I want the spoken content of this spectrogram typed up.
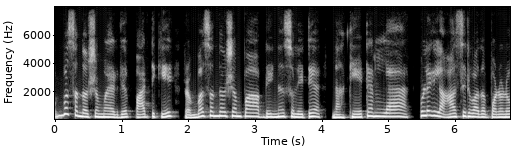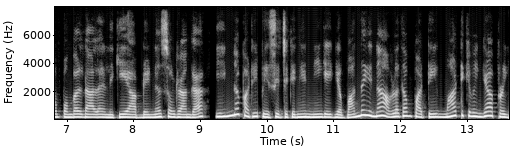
ரொம்ப சந்தோஷமாயிருது பாட்டிக்கு ரொம்ப சந்தோஷம்ப்பா அப்படின்னு சொல்லிட்டு நான் கேட்டேன்ல. பிள்ளைகள ஆசீர்வாதம் பண்ணணும் பொங்கல் நாள் இன்னைக்கு அப்படின்னு சொல்றாங்க. என்ன பாட்டி பேசிட்டு இருக்கீங்க நீங்க இங்க வந்தீங்கன்னா அவ்வளவுதான் பாட்டி. மாட்டிக்குவீங்க அப்புறம்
